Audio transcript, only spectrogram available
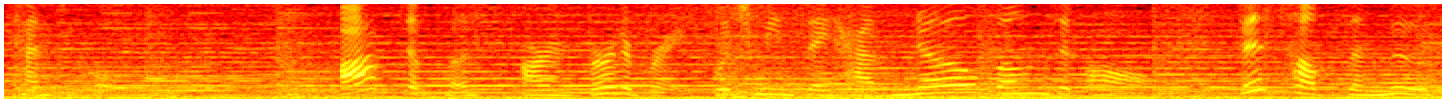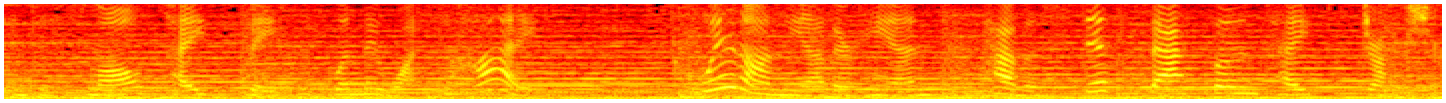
tentacles. Octopus are invertebrates, which means they have no bones at all. This helps them move into small, tight spaces when they want to hide. Squid, on the other hand, have a stiff backbone type structure.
